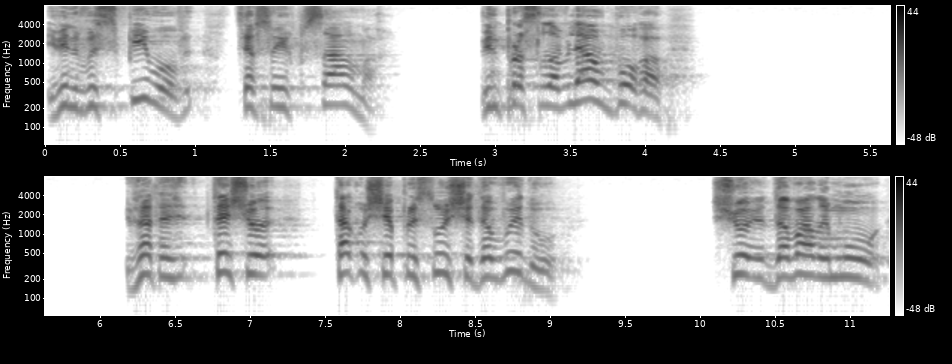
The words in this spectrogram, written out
І він виспівував це в своїх псалмах. Він прославляв Бога. І знаєте, те, що також ще присуще Давиду, що давало йому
